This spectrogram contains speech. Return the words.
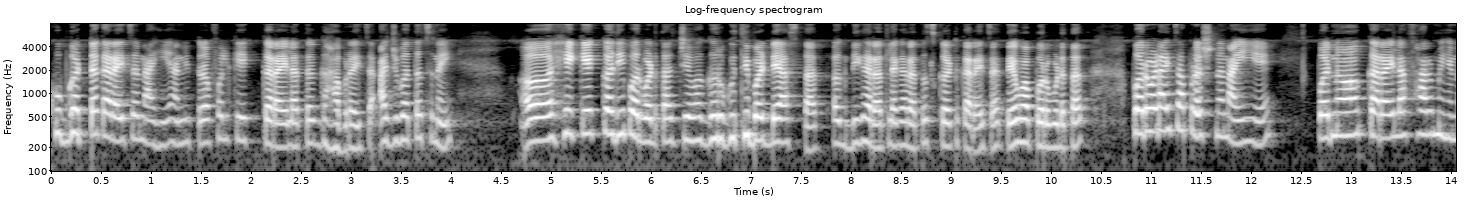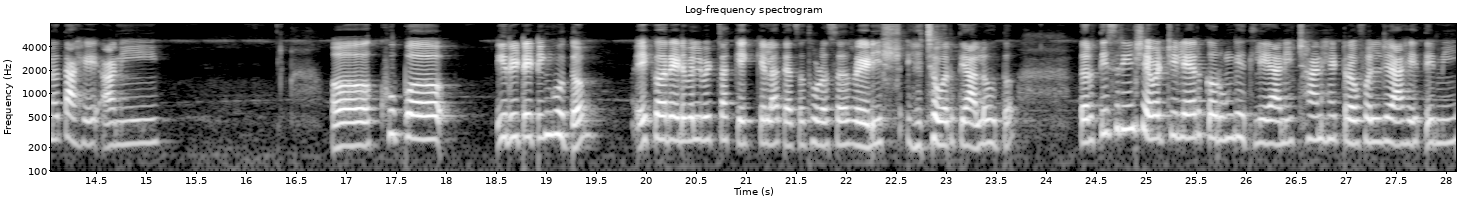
खूप घट्ट करायचं नाही आणि ट्रफल केक करायला तर घाबरायचं अजिबातच नाही. हे केक कधी परवडतात? जेव्हा घरगुती बड्डे असतात अगदी घरातल्या घरातच कट करायचा तेव्हा परवडतात. परवडायचा प्रश्न नाही आहे पण करायला फार मेहनत आहे आणि खूप इरिटेटिंग होतं. एक रेड वेल्वेटचा केक केला त्याचं थोडंसं रेडिश ह्याच्यावरती आलं होतं. तर तिसरी शेवटची लेअर करून घेतली आणि छान हे ट्रफल जे आहे ते मी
